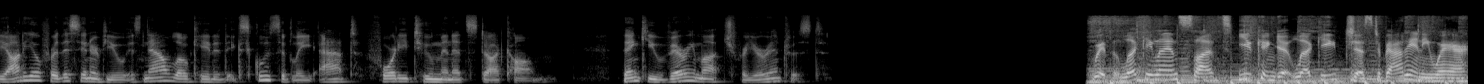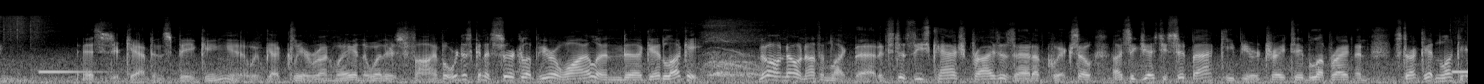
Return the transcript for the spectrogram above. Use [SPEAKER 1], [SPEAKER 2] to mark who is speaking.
[SPEAKER 1] The audio for this interview is now located exclusively at 42minutes.com. Thank you very much for your interest.
[SPEAKER 2] With the Lucky Land slots, you can get lucky just about anywhere.
[SPEAKER 3] This is your captain speaking. Uh, we've got clear runway and the weather's fine, but we're just going to circle up here a while and uh, get lucky. No, no, nothing like that. It's just these cash prizes add up quick. So I suggest you sit back, keep your tray table upright, and start getting lucky.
